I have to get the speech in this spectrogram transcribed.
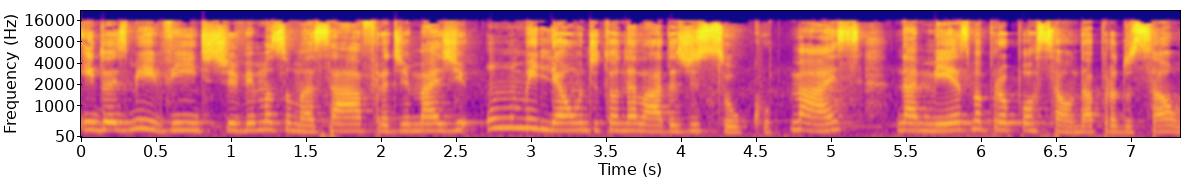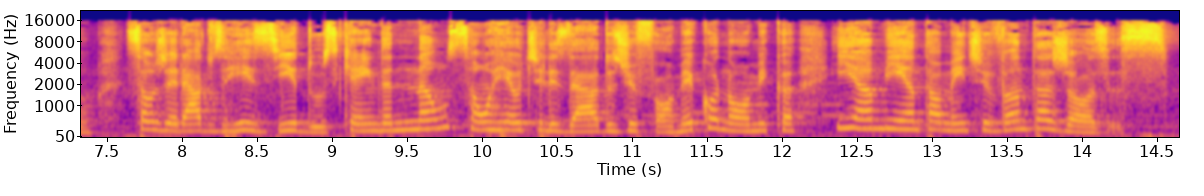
Em 2020, tivemos uma safra de mais de um milhão de toneladas de suco. Mas, na mesma proporção da produção, são gerados resíduos que ainda não são reutilizados de forma econômica e ambientalmente vantajosas.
